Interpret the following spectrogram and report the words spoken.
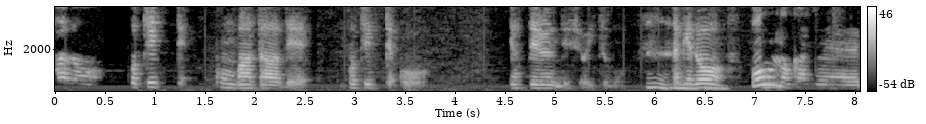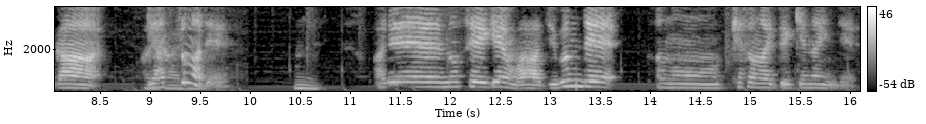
あの、ポチって、コンバーターでポチってこう、やってるんですよ、いつも。うんだけど、本の数がはいはいはい8つまで、うん。あれの制限は自分で、あのー消さないといけないんで、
